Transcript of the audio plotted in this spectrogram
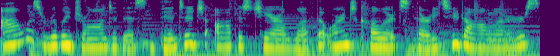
I was really drawn to this vintage office chair. I love the orange color. It's $32.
